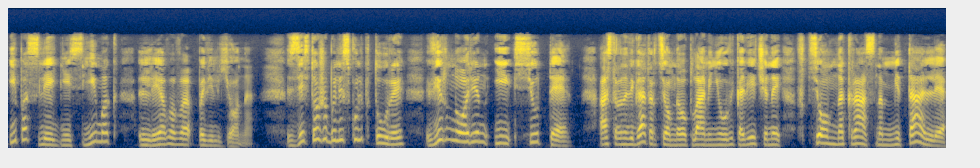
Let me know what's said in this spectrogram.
и последний снимок левого павильона. Здесь тоже были скульптуры Вернорин и Сюте. Астронавигатор темного пламени, увековеченный в темно-красном металле,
